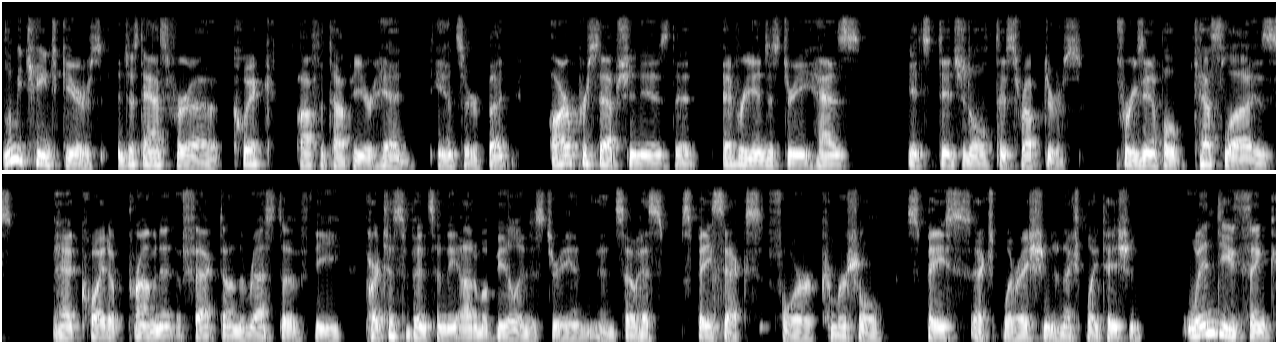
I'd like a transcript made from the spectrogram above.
Let me change gears and just ask for a quick off the top of your head answer, but our perception is that every industry has its digital disruptors. For example, Tesla has had quite a prominent effect on the rest of the participants in the automobile industry, and, and so has SpaceX for commercial space exploration and exploitation. When do you think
